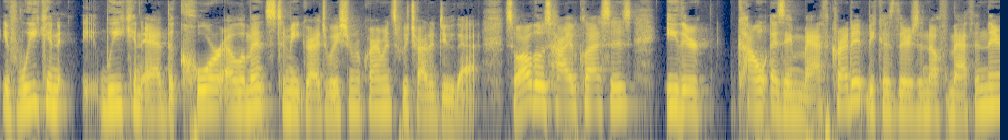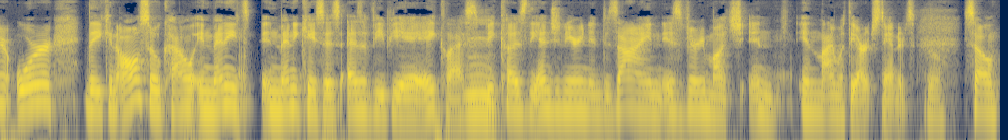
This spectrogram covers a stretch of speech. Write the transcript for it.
if we can we can add the core elements to meet graduation requirements, we try to do that. So all those Hive classes either count as a math credit because there's enough math in there or they can also count in many in many cases as a VPAA class mm. because the engineering and design is very much in in line with the art standards. Yeah. So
